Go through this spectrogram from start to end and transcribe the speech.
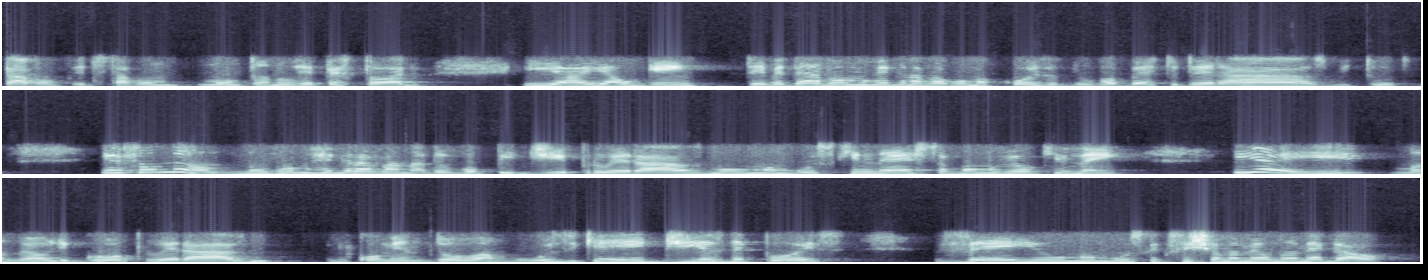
tavam, eles estavam montando o repertório, e aí alguém teve a ideia, ah, vamos regravar alguma coisa do Roberto do Erasmo e tudo. Ele falou: não, não vamos regravar nada. Eu vou pedir para o Erasmo uma música inédita, vamos ver o que vem. E aí, Manuel ligou para o Erasmo, encomendou a música e dias depois veio uma música que se chama Meu Nome é Gal.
